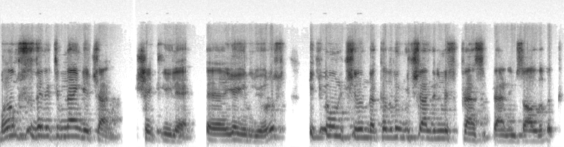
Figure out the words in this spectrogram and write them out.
bağımsız denetimden geçen şekliyle e, yayınlıyoruz. 2013 yılında kadının güçlendirilmesi prensiplerini imzaladık.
